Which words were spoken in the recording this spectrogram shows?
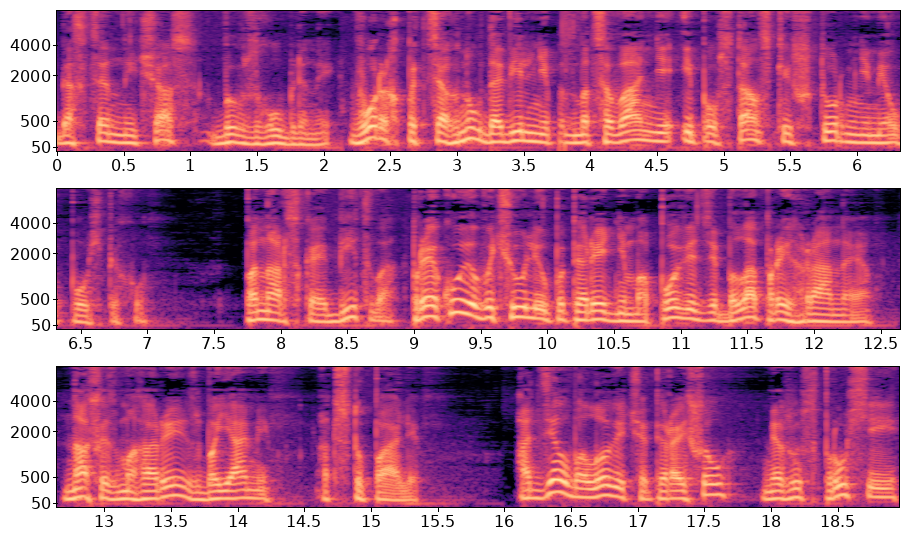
Бясцэнны час быў згублены. Вораг падцягнуў да вільні падмацаванне і паўстанскі штурм не меў поспеху. Панарская бітва, пра якую вы чулі ў папярэднім аповедзе была прайграная. Нашы змагары з баямі адступалі. Аддзел валовіча перайшоў мяжу з прусіі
